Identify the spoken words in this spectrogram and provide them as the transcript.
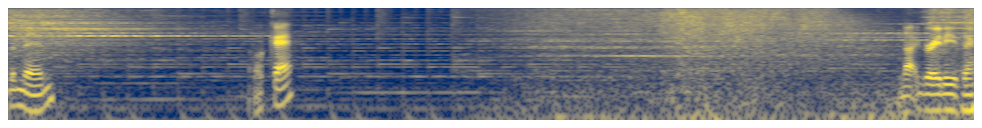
Not a min. Okay. Not great either.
